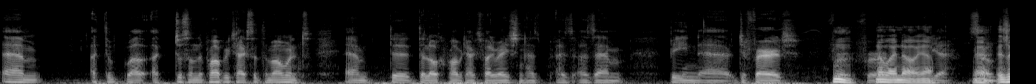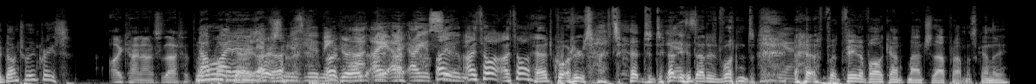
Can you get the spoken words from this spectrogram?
Um, the, well, just on the property tax at the moment, um, the the local property tax valuation has has, has um, been uh, deferred. For, mm. for, no, I know. Yeah, yeah. So yeah. Is it going to increase? I can't answer that at the Not moment. while okay. election I, is looming. Okay. I, I, I, assume. I, thought I thought headquarters had said to tell yes. you that it wouldn't, yeah. but Fianna Fáil can't match that promise, can they?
